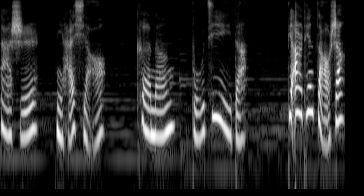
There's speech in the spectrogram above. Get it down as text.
那时你还小，可能不记得。第二天早上，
